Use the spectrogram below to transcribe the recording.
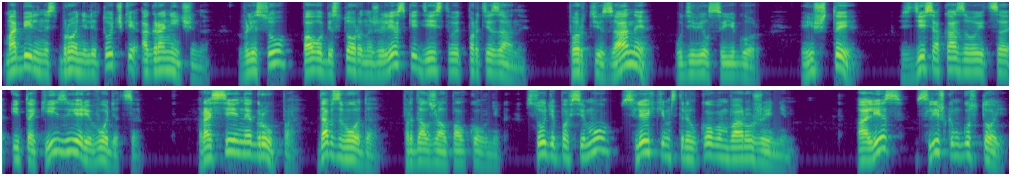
Мобильность бронелетучки ограничена. В лесу по обе стороны железки действуют партизаны. Партизаны? удивился Егор. Ишь ты, здесь, оказывается, и такие звери водятся. Рассеянная группа, до взвода, продолжал полковник. Судя по всему, с легким стрелковым вооружением. А лес слишком густой.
